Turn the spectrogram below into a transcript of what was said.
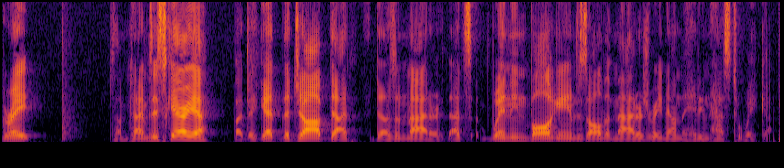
great. Sometimes they scare you, but they get the job done. Doesn't matter. That's winning ball games is all that matters right now, and the hitting has to wake up.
